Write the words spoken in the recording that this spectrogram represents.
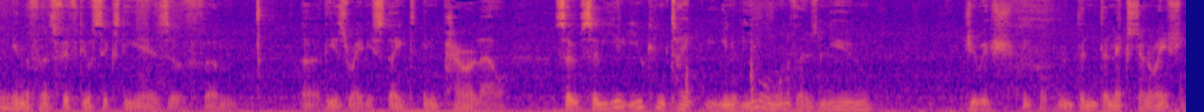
in the first fifty or sixty years of um, uh, the Israeli state in parallel. So, so you, you can take you know you are one of those new Jewish people, the, the next generation.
